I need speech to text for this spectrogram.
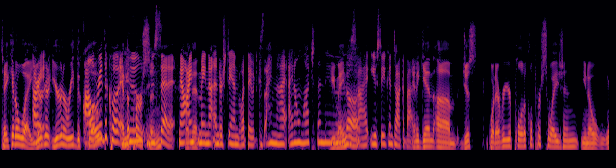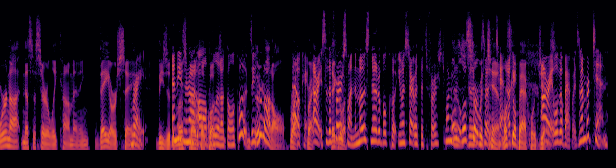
Take it away. All you're right. gonna, you're going to read the quote. I'll read the quote and, the who, person, who said it. Now, I then- may not understand what they would because I'm not. I don't watch the news. You may not. I, you so you can talk about And it. again, um, just whatever your political persuasion, you know, we're not necessarily commenting. They are saying Right. these are the and most these are not notable all quotes. political quotes. They're not all. Right, Okay. right. All right. So the Take first one, the most notable quote. You want to start with the first one? Well, let's the- start with sorry, 10. Let's go backwards, All yes. right. We'll go backwards. Number 10.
